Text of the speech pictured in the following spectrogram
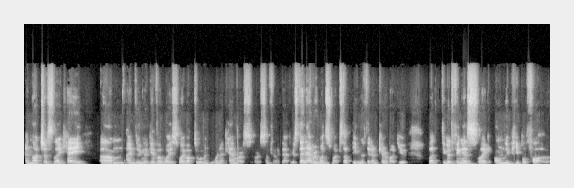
and not just like, hey, um, I'm doing a giveaway, swipe up to win, a camera or something like that. Because then everyone swipes up, even if they don't care about you. But the good thing is, like, only people follow,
